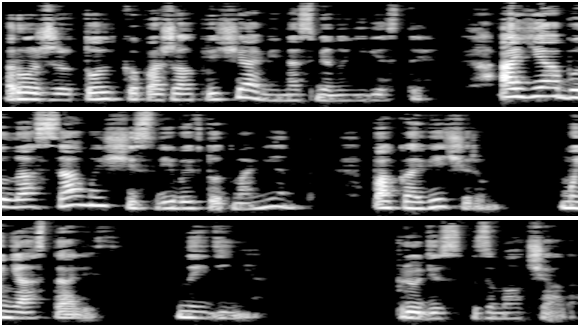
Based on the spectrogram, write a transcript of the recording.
Роджер только пожал плечами на смену невесты. А я была самой счастливой в тот момент, пока вечером мы не остались наедине. Прюдис замолчала.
